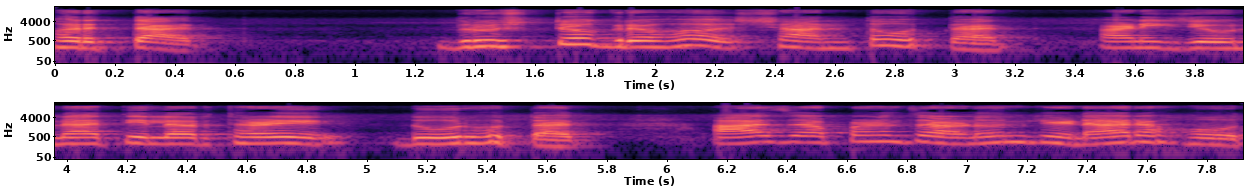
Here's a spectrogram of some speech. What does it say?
हरतात. दृष्ट ग्रह शांत होतात आणि जीवनातील अडथळे दूर होतात. आज आपण जाणून घेणार आहोत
